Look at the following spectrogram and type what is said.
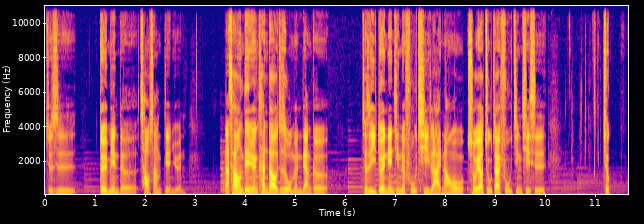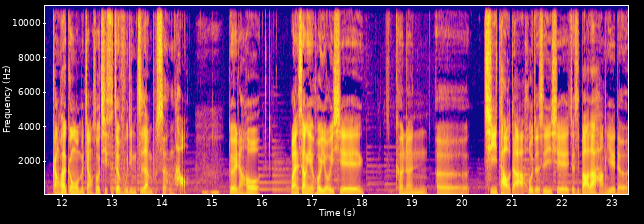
就是对面的超商店员。那超商店员看到就是我们两个，就是一对年轻的夫妻来，然后说要住在附近，其实就赶快跟我们讲说，其实这附近治安不是很好。嗯，对，然后晚上也会有一些可能呃乞讨的啊，或者是一些就是八大行业的。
